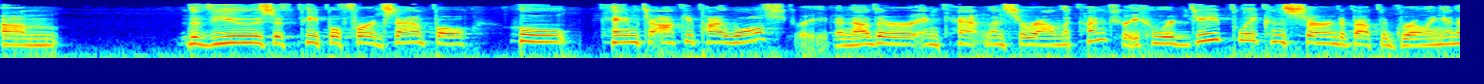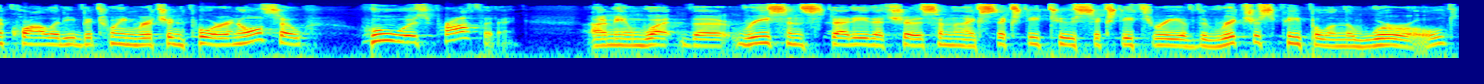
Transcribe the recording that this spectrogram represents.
um, the views of people, for example, who came to occupy Wall Street and other encampments around the country, who were deeply concerned about the growing inequality between rich and poor, and also who was profiting. I mean, what the recent study that shows something like 62, 63 of the richest people in the world,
